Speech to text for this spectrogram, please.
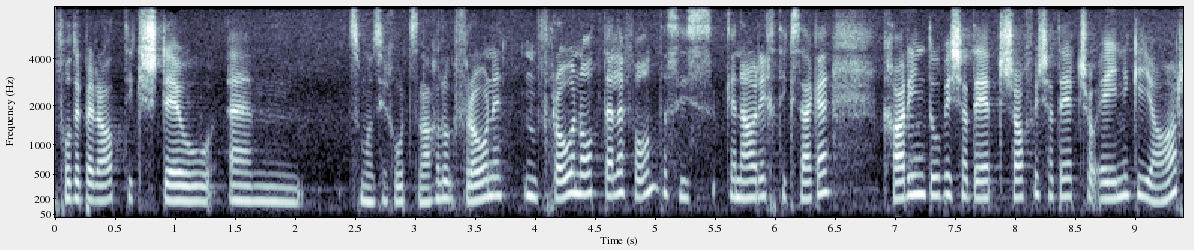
von der Beratungsstelle, ähm, jetzt muss ich kurz nachschauen, Frauen Frauennottelefon, das ist genau richtig sagen. Karin, du bist ja dort, arbeitest ja dort schon einige Jahre.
